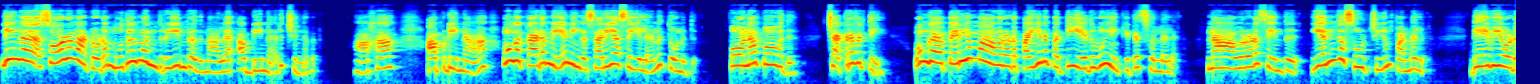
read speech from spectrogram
நீங்க சோழ நாட்டோட முதல் மந்திரின்றதுனால அப்படின்னாரு சின்னவர். ஆஹா அப்படின்னா உங்க கடமையை நீங்க சரியா செய்யலன்னு தோணுது. போனா போகுது. சக்கரவர்த்தி உங்க பெரியம்மா அவரோட பையனை பத்தி எதுவும் என்கிட்ட சொல்லல. நான் அவரோட சேர்ந்து எந்த சூழ்ச்சியும் பண்ணல. தேவியோட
